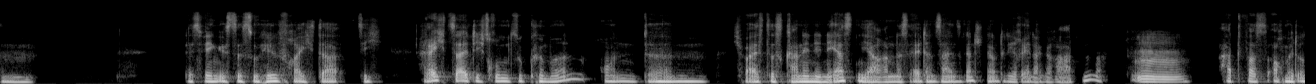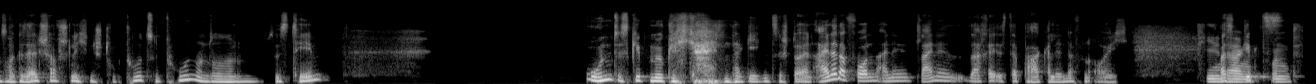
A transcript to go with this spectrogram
Ähm, deswegen ist es so hilfreich, da sich rechtzeitig drum zu kümmern und ähm, ich weiß, das kann in den ersten Jahren des Elternseins ganz schnell unter die Räder geraten. Mhm. Hat was auch mit unserer gesellschaftlichen Struktur zu tun, unserem System. Und es gibt Möglichkeiten, dagegen zu steuern. Eine davon, eine kleine Sache, ist der Parkkalender von euch. Vielen was Dank. Gibt's, Und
